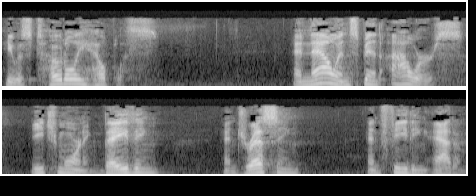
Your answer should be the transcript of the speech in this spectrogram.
He was totally helpless. And Nouwen spent hours each morning bathing and dressing and feeding Adam.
